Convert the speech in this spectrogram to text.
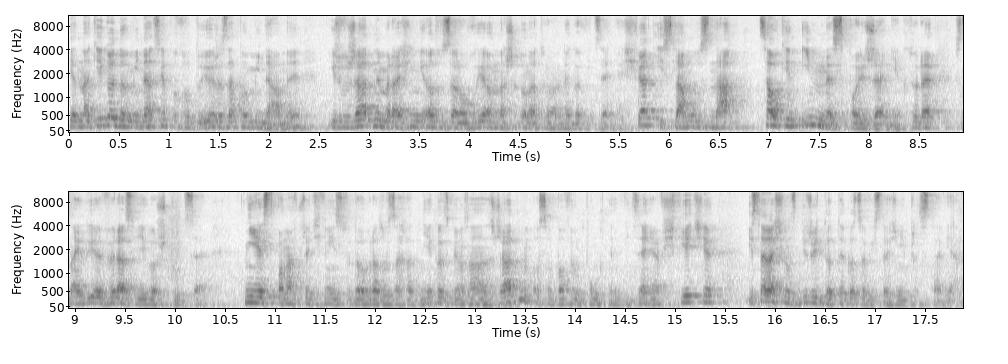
Jednak jego dominacja powoduje, że zapominamy, iż w żadnym razie nie odwzorowuje on naszego naturalnego widzenia. Świat islamu zna całkiem inne spojrzenie, które znajduje wyraz w jego sztuce. Nie jest ona w przeciwieństwie do obrazu zachodniego związana z żadnym osobowym punktem widzenia w świecie i stara się zbliżyć do tego, co w istocie nie przedstawiamy.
